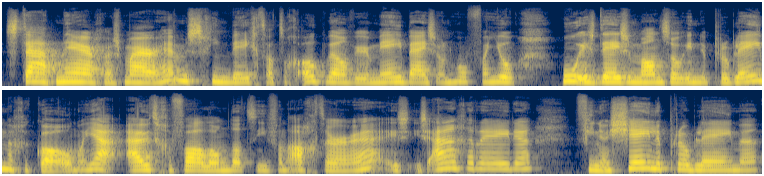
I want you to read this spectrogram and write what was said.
staat nergens. Maar hè, misschien weegt dat toch ook wel weer mee bij zo'n hof van... joh, hoe is deze man zo in de problemen gekomen? Ja, uitgevallen omdat hij van achter hè, is, is aangereden. Financiële problemen.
